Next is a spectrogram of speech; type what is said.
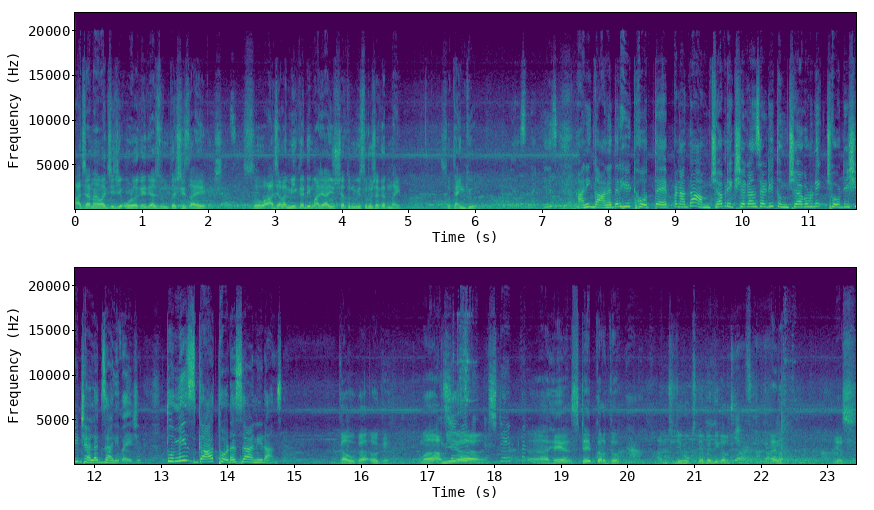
आजा नावाची जी ओळख आहे ती अजून तशीच आहे. सो आजाला मी कधी माझ्या आयुष्यातून विसरू शकत नाही. सो थँक्यू नक्कीच आणि गाणं तर हिट होतं आहे पण आता आमच्या प्रेक्षकांसाठी तुमच्याकडून एक छोटीशी झलक झाली पाहिजे. तुम्हीच गा थोडंसं आणि डान्स. गाऊ का? ओके मग आम्ही अ, स्टेप अ, हे स्टेप करतो. आमची जी हुक स्टेप आहे ती करतो. आहे ना? येस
